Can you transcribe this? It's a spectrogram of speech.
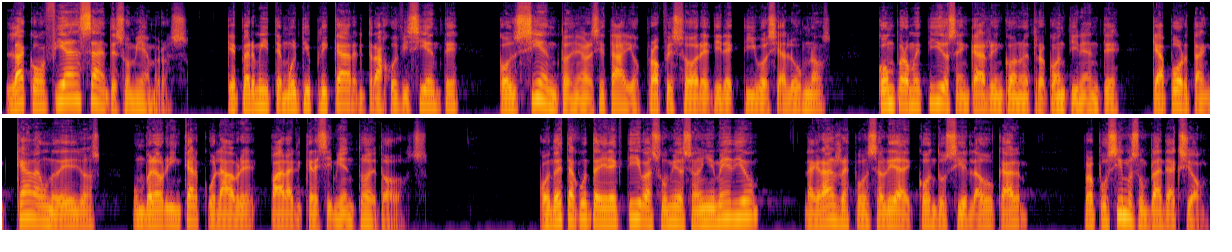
La confianza entre sus miembros, que permite multiplicar el trabajo eficiente con cientos de universitarios, profesores, directivos y alumnos comprometidos en cada rincón de nuestro continente que aportan cada uno de ellos un valor incalculable para el crecimiento de todos. Cuando esta junta directiva asumió hace un año y medio la gran responsabilidad de conducir la UCAL, propusimos un plan de acción.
